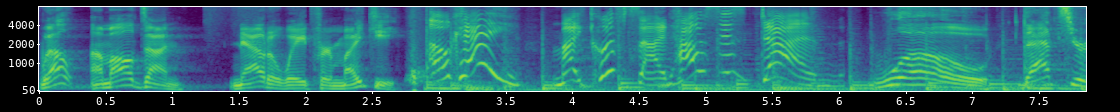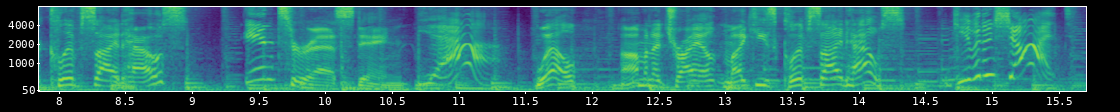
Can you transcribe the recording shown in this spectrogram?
Well, I'm all done. Now to wait for Mikey. Okay, my cliffside house is done. Whoa! That's your cliffside house? Interesting. Yeah, Well, I'm gonna try out Mikey's cliffside house. give it a shot.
